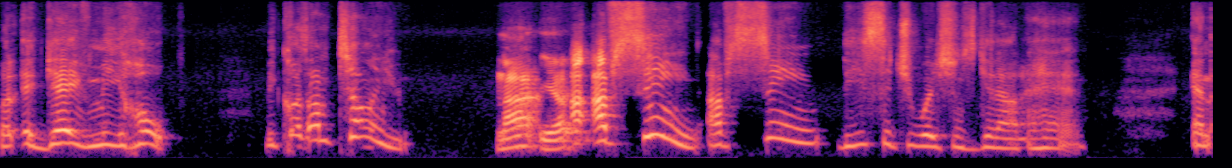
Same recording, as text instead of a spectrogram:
but it gave me hope because I'm telling you, Not yeah. I, I've seen I've seen these situations get out of hand, and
